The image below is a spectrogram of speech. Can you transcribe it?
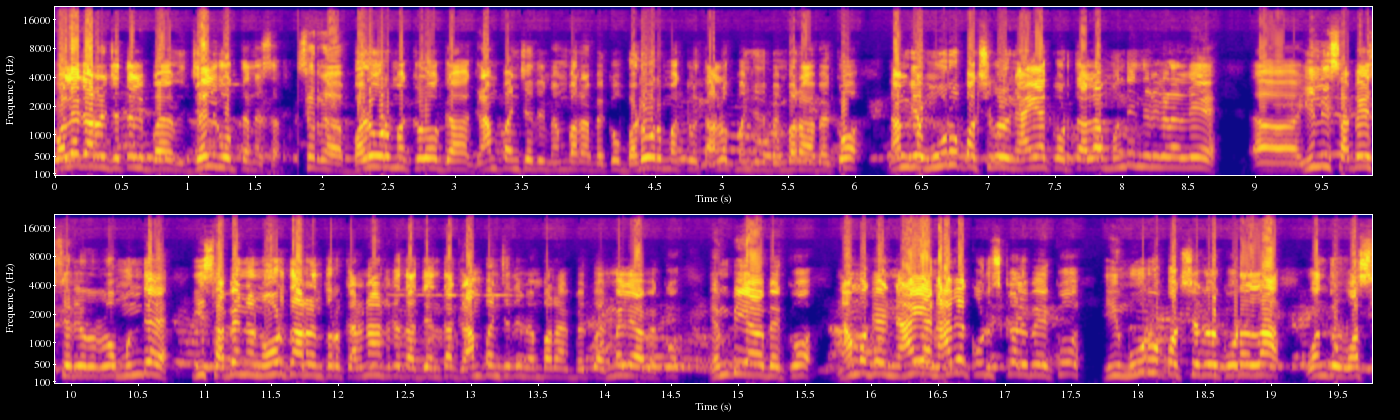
ಕೊಲೆಗಾರರ ಜೊತೆಲಿ ಜೈಲಿಗೆ ಹೋಗ್ತಾನೆ ಸರ್. ಸರ್, ಬಡವರ ಮಕ್ಕಳು ಗ್ರಾಮ ಪಂಚಾಯತಿ ಮೆಂಬರ್ ಆಗಬೇಕು, ಬಡವರ ಮಕ್ಕಳು ತಾಲೂಕ್ ಪಂಚಾಯತಿ ಮೆಂಬರ್ ಆಗಬೇಕು. ನಮ್ಗೆ ಮೂರು ಪಕ್ಷಗಳು ನ್ಯಾಯ ಕೊಡ್ತಾ ಇಲ್ಲ. ಮುಂದಿನ ದಿನಗಳಲ್ಲಿ ಇಲ್ಲಿ ಸಭೆ ಸೇರಿರೋರು ಮುಂದೆ ಈ ಸಭೆನ ನೋಡ್ತಾರಂತರು ಕರ್ನಾಟಕದಾದ್ಯಂತ ಗ್ರಾಮ ಪಂಚಾಯತಿ ಮೆಂಬರ್ ಆಗಬೇಕು ಎಂ ಎಲ್ ಎ ಆಗಬೇಕು ಎಂ ಪಿ ಆಗಬೇಕು. ನಮಗೆ ನ್ಯಾಯ ನಾವೇ ಕೊಡಿಸ್ಕೊಳ್ಬೇಕು. ಈ ಮೂರು ಪಕ್ಷಗಳು ಕೊಡಲ್ಲ, ಒಂದು ಹೊಸ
